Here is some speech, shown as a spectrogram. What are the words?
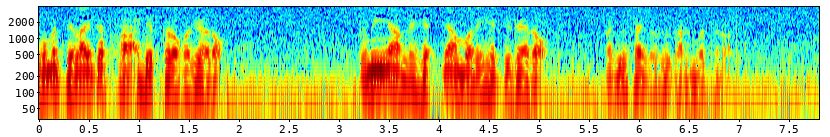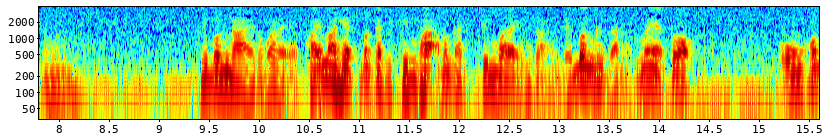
มันมันเสียไรแต่พระเฮ็ดกระดอกกระเดียดอก ก็มีย่ามในเฮ็ดย่ามบ่ในเฮ็ดอยู่ได้ดอกอายุไสก็คือกันเมื่อตลอดคือเบิ้งได้ก็บ่ได้ไผมาเฮ็ดมันก็สิทิมพระมันก็ทิมบ่ได้คือกันแต่เบิ้งคือกันแม่ตัวองค์ของ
